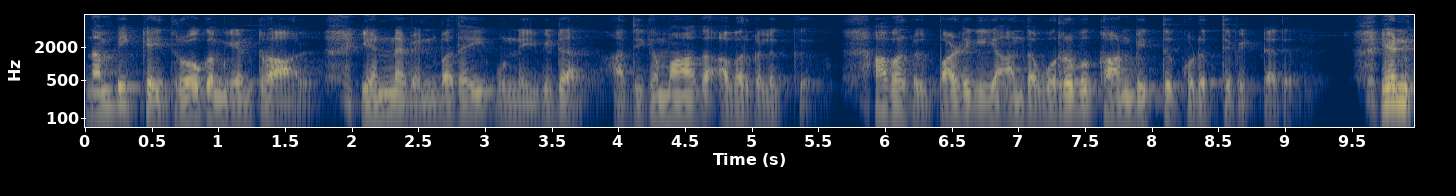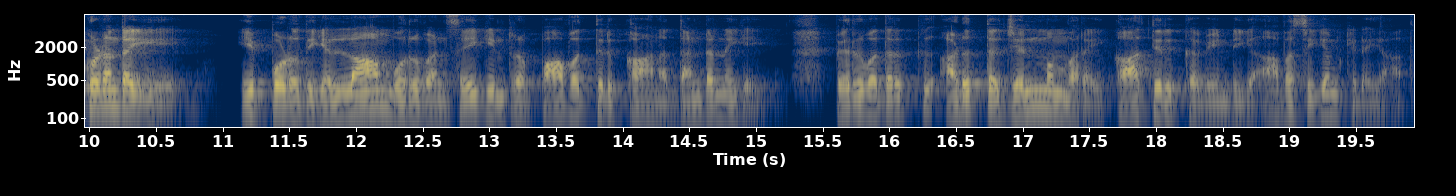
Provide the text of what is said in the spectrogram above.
நம்பிக்கை துரோகம் என்றால் என்னவென்பதை உன்னை விட அதிகமாக அவர்களுக்கு அவர்கள் பழகிய அந்த உறவு காண்பித்து கொடுத்து விட்டது. என் குழந்தையே இப்பொழுது எல்லாம் ஒருவன் செய்கின்ற பாவத்திற்கான தண்டனையை பெறுவதற்கு அடுத்த ஜென்மம் வரை காத்திருக்க வேண்டிய அவசியம் கிடையாது.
